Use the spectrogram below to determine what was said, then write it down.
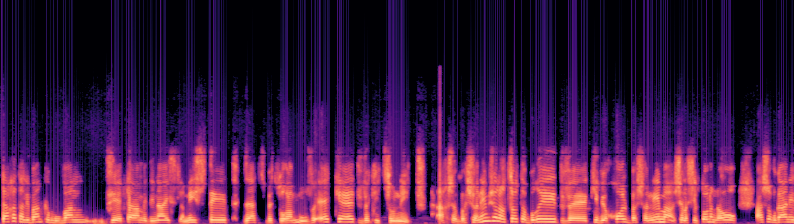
תחת טליבן כמובן שהיא הייתה מדינה אסלאמיסטית, זה היה בצורה מובהקת וקיצונית. עכשיו, בשנים של ארצות הברית, וכביכול בשנים של השלטון הנאור, אשרף גני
